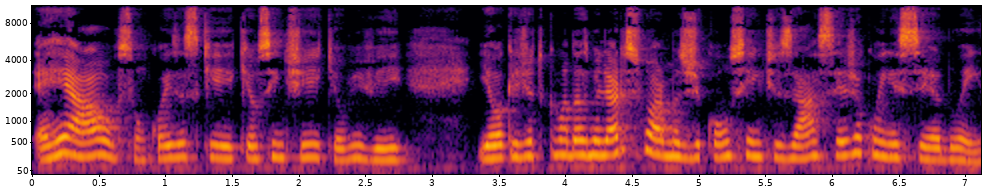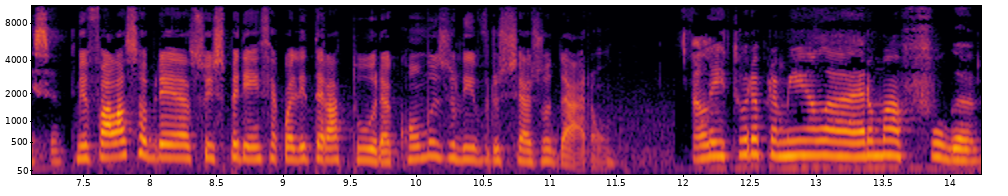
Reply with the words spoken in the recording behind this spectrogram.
é real, são coisas que, que eu senti, que eu vivi. E eu acredito que uma das melhores formas de conscientizar seja conhecer a doença. Me fala sobre a sua experiência com a literatura, como os livros te ajudaram. A leitura, para mim, ela era uma fuga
